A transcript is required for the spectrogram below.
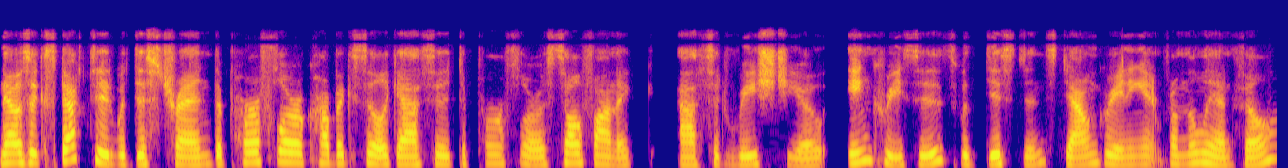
Now, as expected with this trend, the perfluorocarboxylic acid to perfluorosulfonic acid ratio increases with distance down gradient from the landfill.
